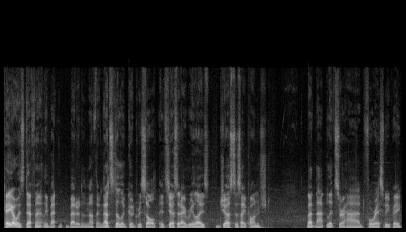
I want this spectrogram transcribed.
KO is definitely be better than nothing. That's still a good result. It's just that I realized just as I punched that that Blitzer had 4 SPP.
